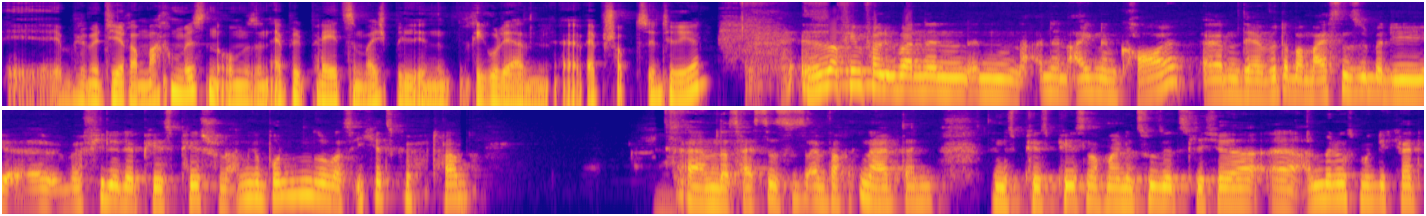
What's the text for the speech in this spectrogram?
äh, Implementierer machen müssen, um so ein Apple Pay zum Beispiel in regulären äh, Webshop zu integrieren? Es ist auf jeden Fall über einen, einen, einen eigenen Call. Ähm, der wird aber meistens über die äh, über viele der PSPs schon angebunden, so was ich jetzt gehört habe. Ähm, das heißt, es ist einfach innerhalb dein, deines PSPs nochmal eine zusätzliche äh, Anbindungsmöglichkeit.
